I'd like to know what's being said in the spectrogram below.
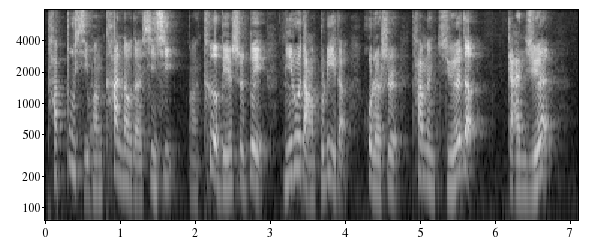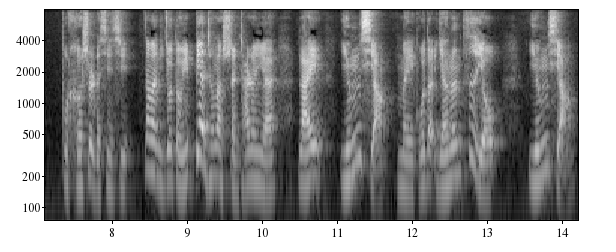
他不喜欢看到的信息啊，特别是对民主党不利的，或者是他们觉得感觉不合适的信息，那么你就等于变成了审查人员，来影响美国的言论自由，影响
